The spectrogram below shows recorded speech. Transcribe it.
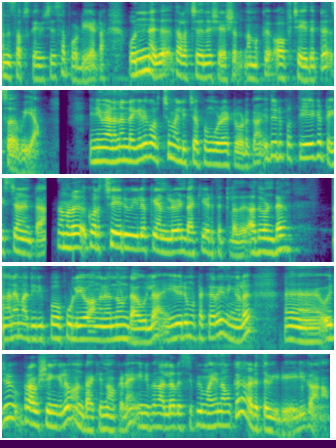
ഒന്ന് സബ്സ്ക്രൈബ് ചെയ്ത് സപ്പോർട്ട് ചെയ്യുക കേട്ടോ. ഒന്ന് തിളച്ചതിന് ശേഷം നമുക്ക് ഓഫ് ചെയ്തിട്ട് സെർവ് ചെയ്യാം. ഇനി വേണമെന്നുണ്ടെങ്കിൽ കുറച്ച് മല്ലിച്ചപ്പും കൂടെ ഇട്ട് കൊടുക്കാം. ഇതൊരു പ്രത്യേക ടേസ്റ്റാണ് കേട്ടോ. നമ്മൾ കുറച്ച് എരുവിയിലൊക്കെയാണല്ലോ ഉണ്ടാക്കി എടുത്തിട്ടുള്ളത്. അതുകൊണ്ട് അങ്ങനെ മതിരിപ്പോ പുളിയോ അങ്ങനെയൊന്നും ഉണ്ടാവില്ല ഈ ഒരു മുട്ടക്കറി നിങ്ങൾ ഒരു പ്രാവശ്യമെങ്കിലും ഉണ്ടാക്കി നോക്കണേ. ഇനിയിപ്പോൾ നല്ല റെസിപ്പിയുമായി നമുക്ക് അടുത്ത വീഡിയോയിൽ കാണാം.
